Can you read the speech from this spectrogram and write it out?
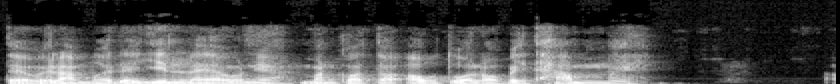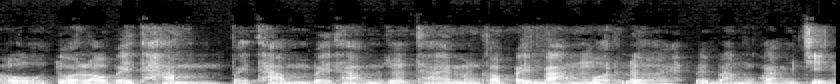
แต่เวลาเมื่อได้ยินแล้วเนี่ย มันก็ต้องเอาตัวเราไปทำไง เอาตัวเราไปทำไปทำไปทำสุดท้ายมันก็ไปบังหมดเลย ไปบังความจริง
